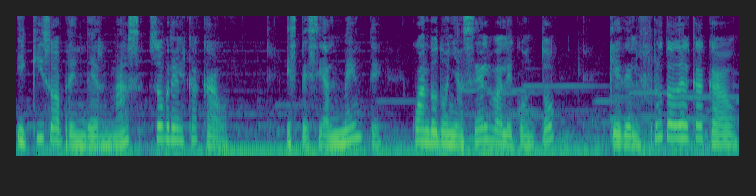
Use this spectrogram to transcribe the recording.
y quiso aprender más sobre el cacao, especialmente cuando doña Selva le contó que del fruto del cacao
